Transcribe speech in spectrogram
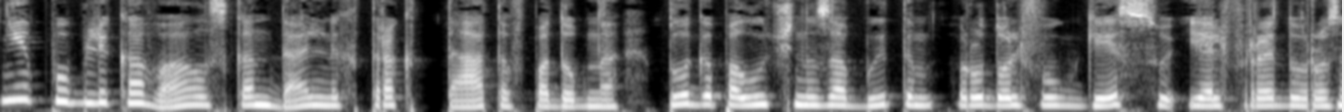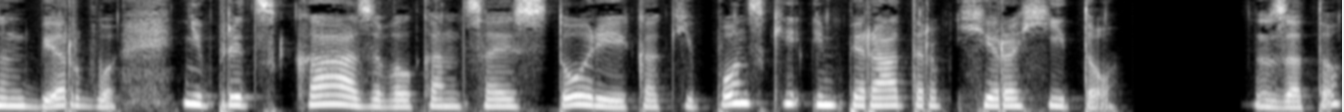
не публиковал скандальных трактатов, подобно благополучно забытым Рудольфу Гессу и Альфреду Розенбергу, не предсказывал конца истории, как японский император Хирохито. Зато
